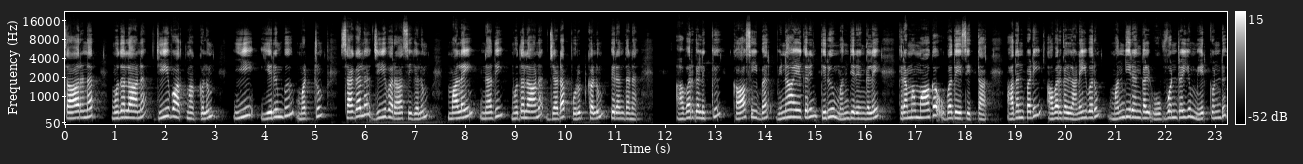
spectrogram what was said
சாரணர் முதலான ஜீவாத்மாக்களும் ஈ எறும்பு மற்றும் சகல ஜீவராசிகளும் மலை நதி முதலான ஜட பொருட்களும் பிறந்தன. அவர்களுக்கு காசிபர் விநாயகரின் திருமந்திரங்களை கிரமமாக உபதேசித்தார். அதன்படி அவர்கள் அனைவரும் மந்திரங்கள் ஒவ்வொன்றையும் மேற்கொண்டு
